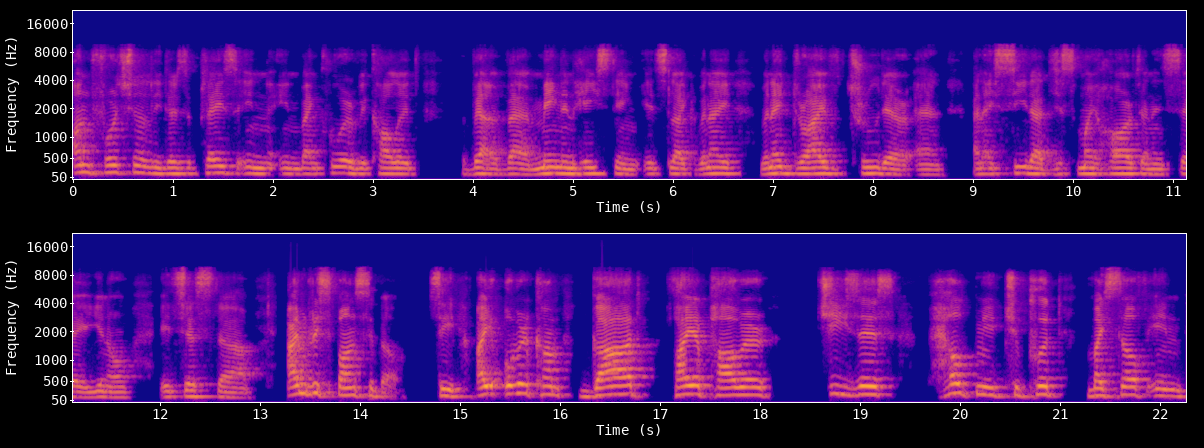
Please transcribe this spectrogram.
unfortunately there's a place in in Vancouver we call it Main and Hastings. It's like when I when I drive through there and and I see that just my heart and I say you know it's just uh, I'm responsible. See, I overcome God, higher power, Jesus, help me to put myself in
